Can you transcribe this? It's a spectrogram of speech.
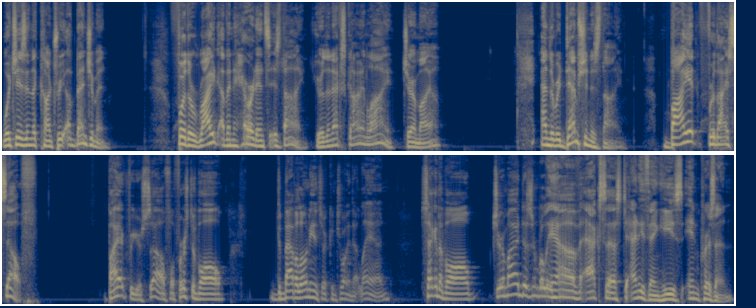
which is in the country of Benjamin. For the right of inheritance is thine. You're the next guy in line, Jeremiah. And the redemption is thine. Buy it for thyself. Buy it for yourself. Well, first of all, the Babylonians are controlling that land. Second of all, Jeremiah doesn't really have access to anything. He's in prison.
